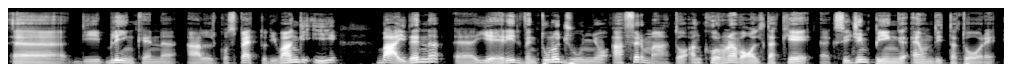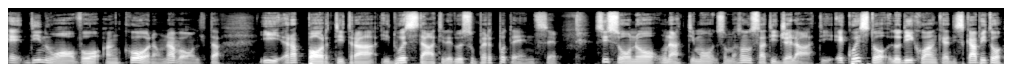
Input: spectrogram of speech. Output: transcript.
eh, di Blinken al cospetto di Wang Yi Biden eh, ieri, il 21 giugno, ha affermato ancora una volta che eh, Xi Jinping è un dittatore e di nuovo, ancora una volta, i rapporti tra i due stati, le due superpotenze, si sono un attimo, insomma, sono stati gelati. E questo lo dico anche a discapito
